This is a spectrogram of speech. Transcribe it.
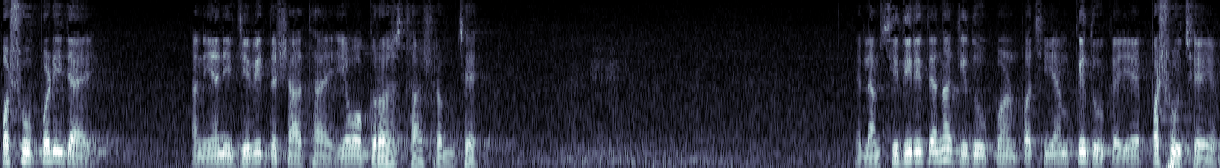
પશુ પડી જાય, અને એની જેવી દશા થાય એવો ગ્રહસ્થાશ્રમ છે. એટલે આમ સીધી રીતે ન કીધું, પણ પછી એમ કીધું કે એ પશુ છે એમ.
